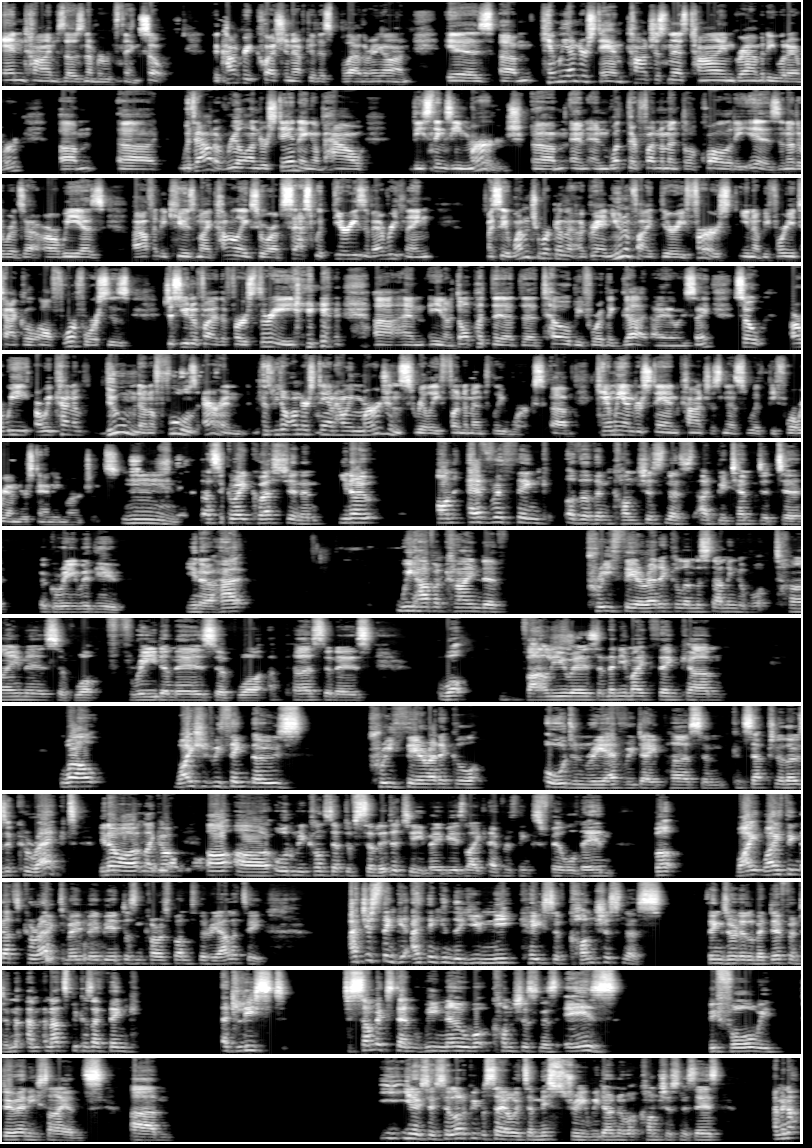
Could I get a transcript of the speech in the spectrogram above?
n times those number of things. So, the concrete question after this blathering on is: um, Can we understand consciousness, time, gravity, whatever, um, uh, without a real understanding of how these things emerge um, and, and what their fundamental quality is. In other words, are we, as I often accuse my colleagues who are obsessed with theories of everything, I say, why don't you work on a grand unified theory first, you know, before you tackle all four forces, just unify the first three uh, and, you know, don't put the, the toe before the gut, I always say. So are we are we kind of doomed on a fool's errand because we don't understand how emergence really fundamentally works? Uh, can we understand consciousness with before we understand emergence? Mm, that's a great question, and you know, on everything other than consciousness, I'd be tempted to agree with you. You know how we have a kind of pre-theoretical understanding of what time is, of what freedom is, of what a person is, what value is, and then you might think, um, well, why should we think those pre-theoretical, ordinary, everyday person conception of those are correct? You know, our, like our, our, our ordinary concept of solidity maybe is like everything's filled in, but why why think that's correct? Maybe, maybe it doesn't correspond to the reality. I just think I think in the unique case of consciousness, things are a little bit different, and and, and that's because I think at least to some extent, we know what consciousness is before we do any science. Um, you know, so, so a lot of people say, "Oh, it's a mystery. We don't know what consciousness is." I mean, I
